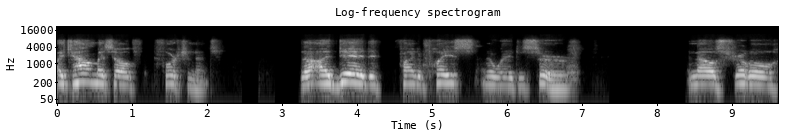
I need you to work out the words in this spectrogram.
I count myself fortunate that I did find a place and a way to serve, and now struggle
